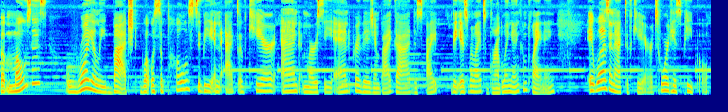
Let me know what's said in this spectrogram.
but Moses royally botched what was supposed to be an act of care and mercy and provision by God, despite the Israelites grumbling and complaining. It was an act of care toward his people.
